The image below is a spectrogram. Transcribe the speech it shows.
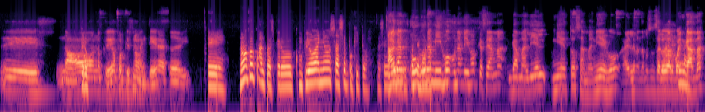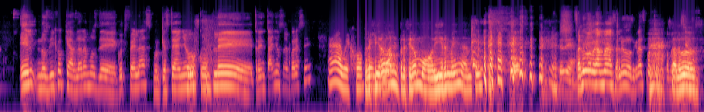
Eh, No, Pero- no creo, porque es noventera todavía. Eh, no me acuerdo cuántas, pero cumplió años hace poquito. hace- Hagan un, amigo, un amigo que se llama Gamaliel Nieto Samaniego, ahí le mandamos un saludo al buen. Gama. Él nos dijo que habláramos de Goodfellas porque este año Uf. cumple 30 años, me parece. Ah, güey, jo, Prefiero, prefiero morirme antes. Saludos, Gama, saludos. Gracias por tu recomendación. Saludos.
